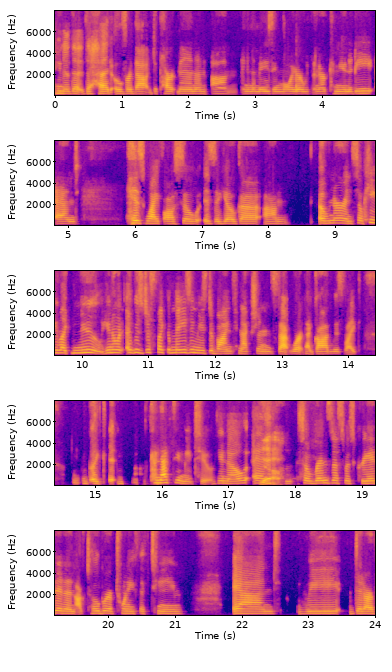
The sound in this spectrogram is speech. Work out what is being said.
you know the the head over that department and um, and an amazing lawyer within our community. And his wife also is a yoga um, owner. And so he like knew you know it, it, was just like amazing these divine connections that were that god was like like it, connecting me to you know? And yeah. so Wren's Nest was created in october of 2015 and we did our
